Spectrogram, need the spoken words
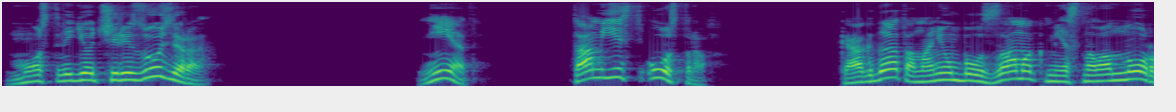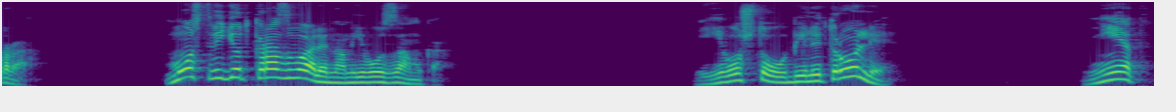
Мост ведет через озеро? Нет, там есть остров. Когда-то на нем был замок местного Норра. Мост ведет к развалинам его замка. Его что, убили тролли? Нет,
